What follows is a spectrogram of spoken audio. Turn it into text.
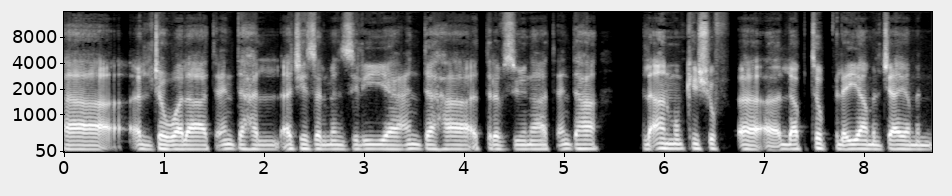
آه، الجوالات عندها الأجهزة المنزلية عندها التلفزيونات عندها الآن ممكن نشوف لابتوب في الأيام الجاية من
